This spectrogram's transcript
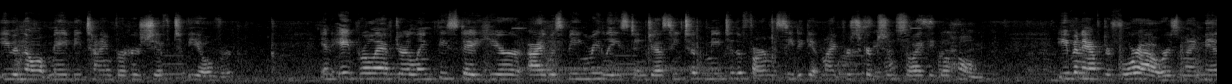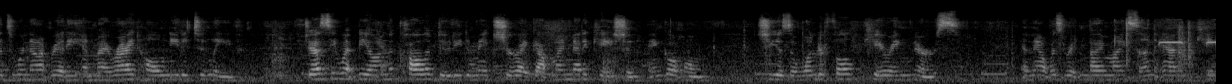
even though it may be time for her shift to be over. In April, after a lengthy stay here, I was being released and Jesse took me to the pharmacy to get my prescription so I could go home. Even after four hours, my meds were not ready and my ride home needed to leave. Jesse went beyond the call of duty to make sure I got my medication and go home. She is a wonderful, caring nurse. And that was written by my son Adam King.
